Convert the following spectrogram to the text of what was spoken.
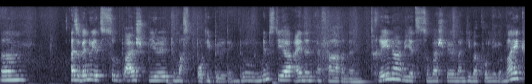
Ähm, also wenn du jetzt zum Beispiel, du machst Bodybuilding, du nimmst dir einen erfahrenen Trainer, wie jetzt zum Beispiel mein lieber Kollege Mike,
